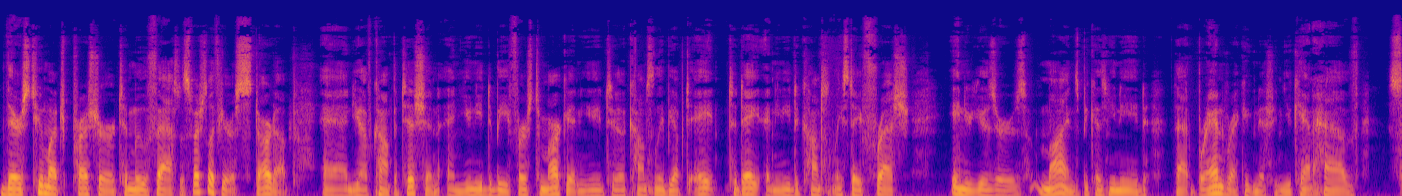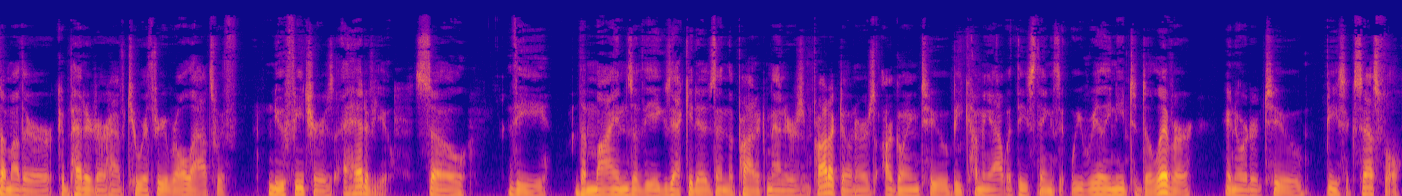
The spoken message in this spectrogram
there's too much pressure to move fast, especially if you're a startup and you have competition and you need to be first to market and you need to constantly be up to, eight, to date and you need to constantly stay fresh in your users' minds because you need that brand recognition. You can't have some other competitor have two or three rollouts with new features ahead of you. So the the minds of the executives and the product managers and product owners are going to be coming out with these things that we really need to deliver in order to be successful.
